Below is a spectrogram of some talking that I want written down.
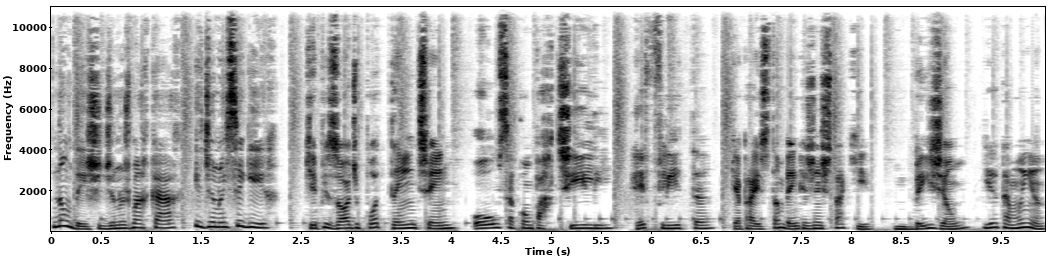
não deixe de nos marcar e de nos seguir. Que episódio potente, hein? Ouça, compartilhe, reflita, que é para isso também que a gente está aqui. Um beijão e até amanhã.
